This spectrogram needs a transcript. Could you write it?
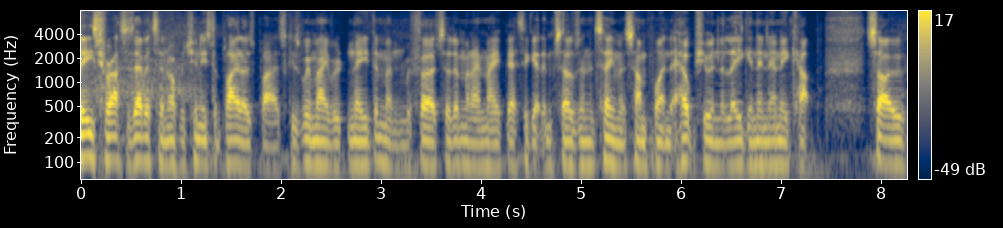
These for us as Everton are opportunities to play those players because we may re- need them and refer to them, and they may be able to get themselves in the team at some point that helps you in the league and in any cup. So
